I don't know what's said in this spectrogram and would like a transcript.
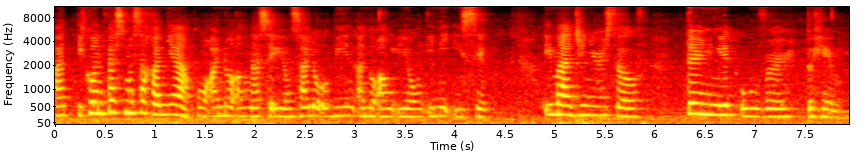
At i-confess mo sa Kanya kung ano ang nasa iyong saloobin, ano ang iyong iniisip imagine yourself turning it over to Him,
